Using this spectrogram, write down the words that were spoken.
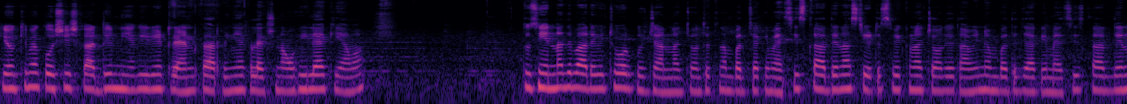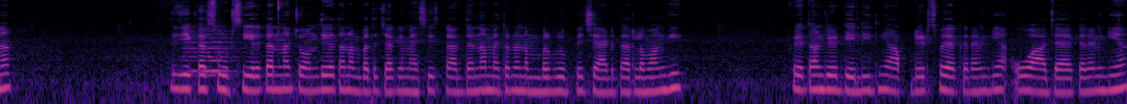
ਕਿਉਂਕਿ ਮੈਂ ਕੋਸ਼ਿਸ਼ ਕਰਦੀ ਹੁੰਦੀ ਹਾਂ ਕਿ ਜਿਹੜੀਆਂ ਟ੍ਰੈਂਡ ਕਰ ਰਹੀਆਂ ਕਲੈਕਸ਼ਨਾਂ ਉਹੀ ਲੈ ਕੇ ਆਵਾਂ। ਤੁਸੀਂ ਇਹਨਾਂ ਦੇ ਬਾਰੇ ਵਿੱਚ ਹੋਰ ਕੁਝ ਜਾਣਨਾ ਚਾਹੁੰਦੇ ਤਾਂ ਨੰਬਰ 'ਤੇ ਜਾ ਕੇ ਮੈਸੇਜ ਕਰ ਦੇਣਾ ਸਟੇਟਸ ਵੇਖਣਾ ਚਾਹੁੰਦੇ ਤਾਂ ਵੀ ਨੰਬਰ 'ਤੇ ਜਾ ਕੇ ਮੈਸੇਜ ਕਰ ਦੇਣਾ। ਤੇ ਜੇਕਰ ਸੂਟ ਸੇਲ ਕਰਨਾ ਚਾਹੁੰਦੇ ਹੋ ਤਾਂ ਨੰਬਰ 'ਤੇ ਜਾ ਕੇ ਮੈਸੇਜ ਕਰ ਦੇਣਾ, ਮੈਂ ਤੁਹਾਡਾ ਨੰਬਰ ਗਰੁੱਪ ਵਿੱਚ ਐਡ ਕਰ ਲਵਾਂਗੀ। ਫਿਰ ਤੁਹਾਨੂੰ ਜਿਹੜੇ ਡੇਲੀ ਦੀਆਂ ਅਪਡੇਟਸ ਹੋਇਆ ਕਰਨਗੀਆਂ, ਉਹ ਆ ਜਾਇਆ ਕਰਨਗੀਆਂ।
